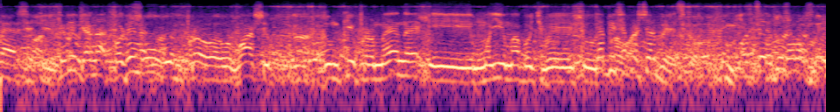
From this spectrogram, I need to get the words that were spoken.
Перший тільки. Ви вже почув про ваші думки про мене і мої, мабуть, ви чули. Я більше про. Щербицького. Це дуже важливо.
